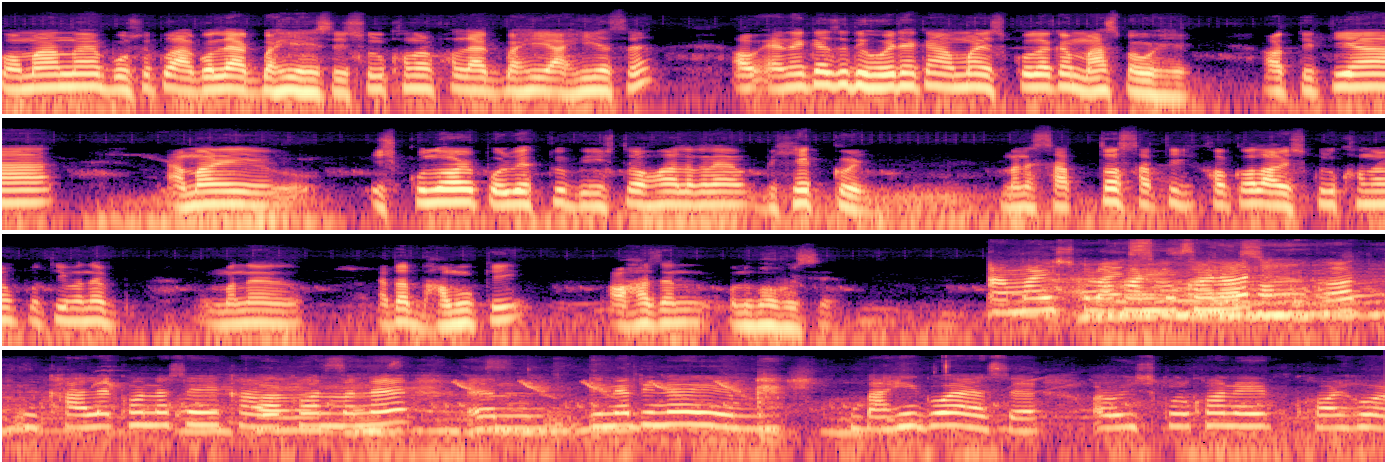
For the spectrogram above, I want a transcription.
ক্ৰমান্বয়ে বস্তুটো আগলৈ আগবাঢ়ি আহিছে স্কুলখনৰ ফালে আগবাঢ়ি আহি আছে। আৰু এনেকৈ যদি হৈ থাকে আমাৰ স্কুললৈকে মাছ পাবহি। আৰু তেতিয়া আমাৰ স্কুলৰ পৰিৱেশটো বিনষ্ট হোৱাৰ লগে লগে বিশেষকৈ মানে ছাত্ৰ ছাত্ৰীসকল আৰু স্কুলখনৰ প্ৰতি মানে মানে এটা ভাবুকি অহা যেন অনুভৱ হৈছে। আমাৰ স্কুলৰ সন্মুখত খাল এখন আছে সেই খালখন মানে দিনে দিনে বাঢ়ি গৈ আছে। আৰু স্কুলখন এই ক্ষয় হৈ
